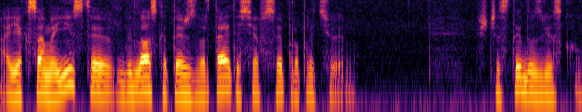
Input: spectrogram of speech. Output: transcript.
А як саме їсти, будь ласка, теж звертайтеся, все пропрацюємо. Щасти до зв'язку.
